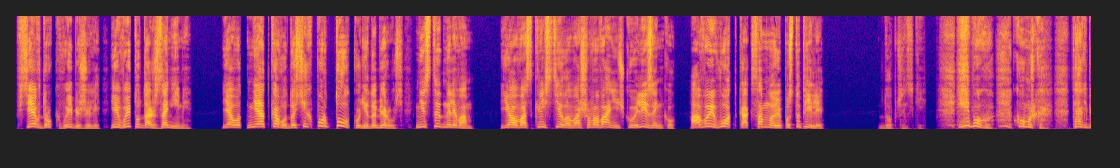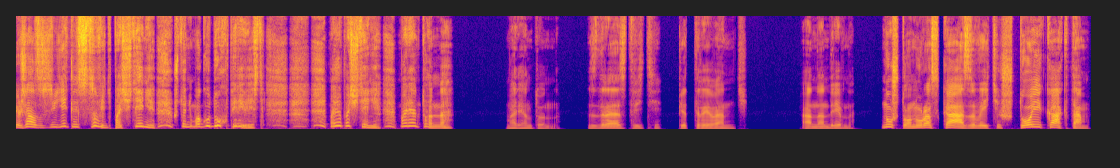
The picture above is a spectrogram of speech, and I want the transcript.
Все вдруг выбежали, и вы туда ж за ними. Я вот ни от кого до сих пор толку не доберусь. Не стыдно ли вам? Я у вас крестила вашего Ванечку и Лизоньку, а вы вот как со мною поступили!» Добчинский. «Ей-богу, кумушка, так бежал засвидетельствовать почтение, что не могу дух перевести. Мое почтение, Марья Антонна». Марья Антонна. «Здравствуйте, Петр Иванович». Анна Андреевна. «Ну что, ну рассказывайте, что и как там?»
